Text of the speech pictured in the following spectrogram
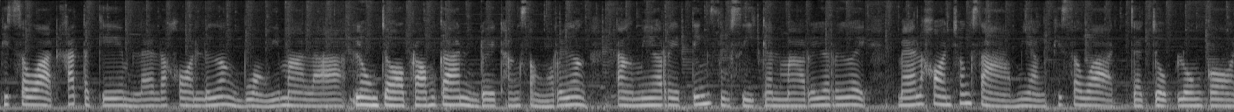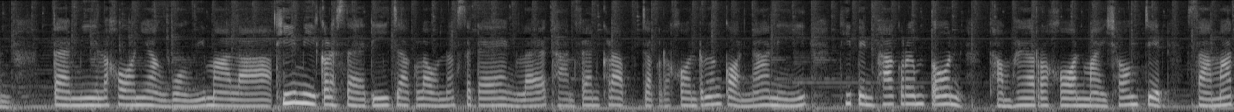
พิศวาสฆาตเกม และละครเรื่องบ่วงวิมาลา ลงจอพร้อมกันโดยทั้งสองเรื่อง ต่างมีเรตติ้งสูสีกันมาเรื่อยๆ แม้ละครช่อง 3 อย่างพิศวาสจะจบลงก่อน แต่มีละครอย่างบ่วงวิมาลา ที่มีกระแสดีจากเหล่านักแสดงและฐานแฟนคลับ จากละครเรื่องก่อนหน้านี้ ที่เป็นภาคเริ่มต้นทำให้ละครใหม่ช่อง 7 สามารถ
